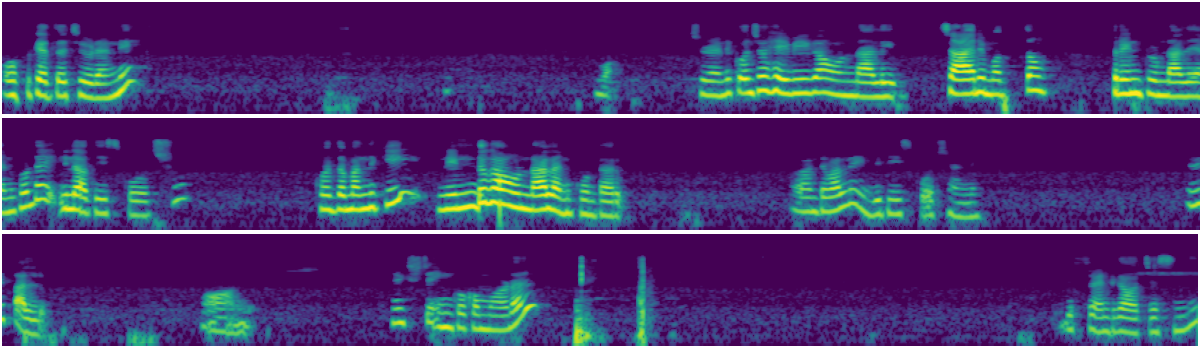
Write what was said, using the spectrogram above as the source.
ఓపికతో చూడండి. చూడండి కొంచెం హెవీగా ఉండాలి. శారీ మొత్తం ప్రింట్ ఉండాలి అనుకుంటే ఇలా తీసుకోవచ్చు. కొంతమందికి నిండుగా ఉండాలనుకుంటారు. అలాంటి వాళ్ళు ఇవి తీసుకోవచ్చు అండి ఇది పళ్ళు. బాగుంది. నెక్స్ట్ ఇంకొక మోడల్. డిఫరెంట్గా వచ్చేసింది.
